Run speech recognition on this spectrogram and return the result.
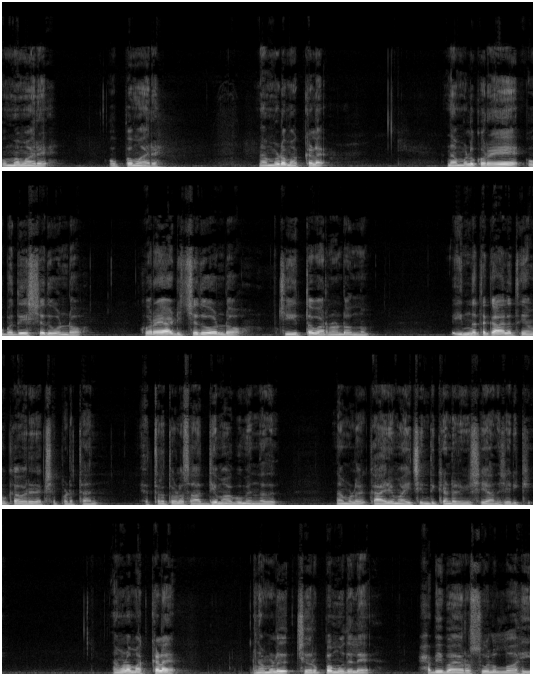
ഉമ്മമാരെ ഉപ്പമാരെ നമ്മുടെ മക്കളെ നമ്മൾ കുറേ ഉപദേശിച്ചത് കൊണ്ടോ കുറേ അടിച്ചത് കൊണ്ടോ ചീത്ത പറഞ്ഞുകൊണ്ടോ ഒന്നും ഇന്നത്തെ കാലത്ത് നമുക്ക് അവരെ രക്ഷപ്പെടുത്താൻ എത്രത്തോളം സാധ്യമാകുമെന്നത് നമ്മൾ കാര്യമായി ചിന്തിക്കേണ്ട ഒരു വിഷയമാണ് ശരിക്ക്. നമ്മളെ മക്കളെ നമ്മൾ ചെറുപ്പം മുതലേ ഹബീബായ റസൂലുല്ലാഹി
